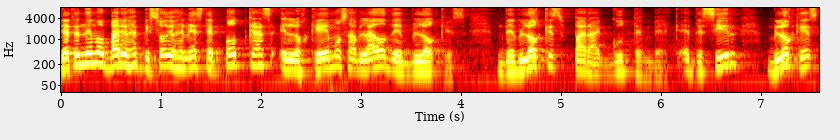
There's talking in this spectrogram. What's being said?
Ya tenemos varios episodios en este podcast en los que hemos hablado de bloques, de bloques para Gutenberg, es decir, bloques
